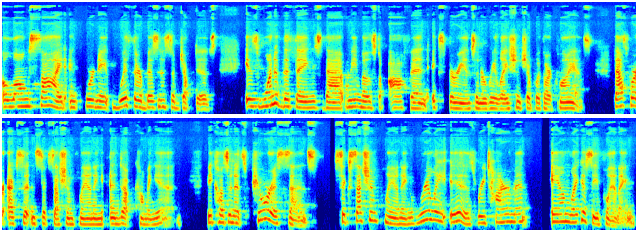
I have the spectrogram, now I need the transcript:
alongside and coordinate with their business objectives is one of the things that we most often experience in a relationship with our clients. That's where exit and succession planning end up coming in. Because, in its purest sense, succession planning really is retirement and legacy planning.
